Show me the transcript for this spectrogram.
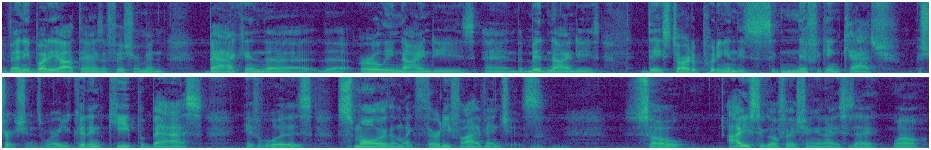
If anybody out there is a fisherman, back in the the early 90s and the mid 90s, they started putting in these significant catch restrictions where you couldn't keep a bass if it was smaller than like 35 inches. Mm-hmm. So I used to go fishing and I used to say, well,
